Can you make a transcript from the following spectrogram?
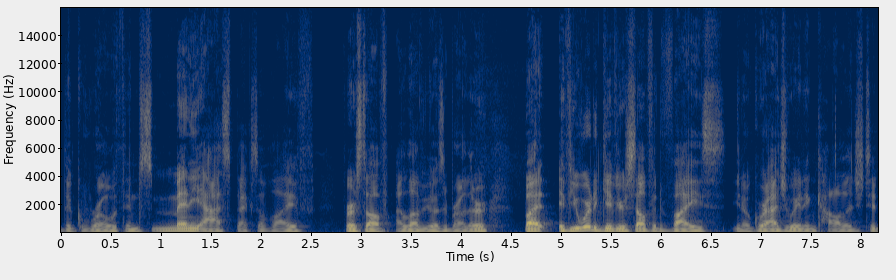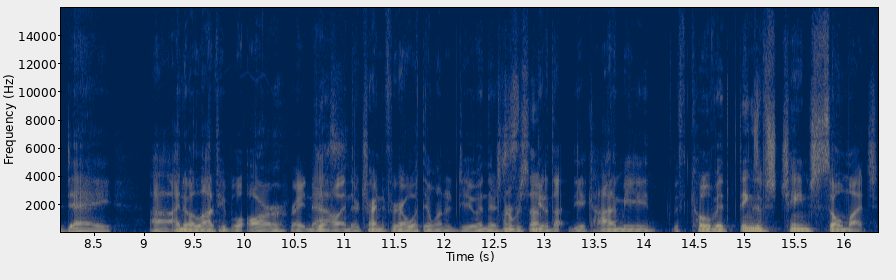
the growth in many aspects of life. First off, I love you as a brother. But if you were to give yourself advice, you know, graduating college today, uh, I know a lot of people are right now, Yes. and they're trying to figure out what they want to do. And there's, this, you know, the, the economy with COVID, things have changed so much,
